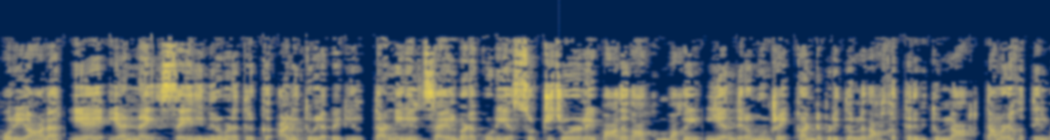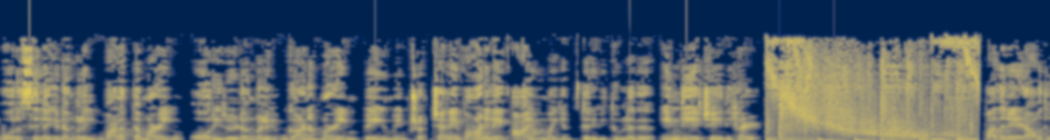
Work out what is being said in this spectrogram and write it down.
பொறியாளர் ஏ. என்ஐ செய்தி நிறுவனத்திற்கு அளித்துள்ள பேட்டியில் தண்ணீரில் செயல்படக்கூடிய சுற்றுச்சூழலை பாதுகாக்கும் வகையில் இயந்திரம் ஒன்றை கண்டுபிடித்துள்ளதாக தெரிவித்துள்ளார். தமிழகத்தில் ஒரு சில இடங்களில் பலத்த மழையும் ஓரிரு இடங்களில் கனமழையும் பெய்யும் என்று சென்னை வானிலை ஆய்வு மையம் தெரிவித்துள்ளது. இந்திய செய்திகள். பதினேழாவது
